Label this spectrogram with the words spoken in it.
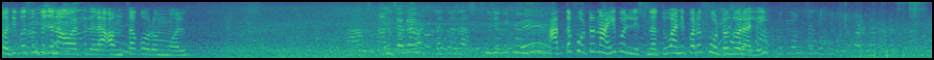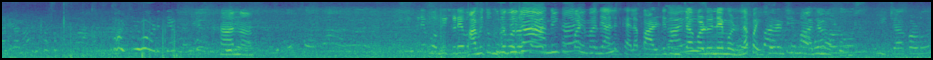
कधीपासून तुझ्या नाव आवडतं त्याला? आमचा कोरम मॉल. आता फोटो नाही बोललीस ना तू? आणि परत फोटोजवर आली. हा ना. इकडे आम्ही तुमच्या बरोबर आले खायला. पार्टी तुमच्याकडून आहे म्हणून ना पैसे माझ्याकडून हिच्याकडून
